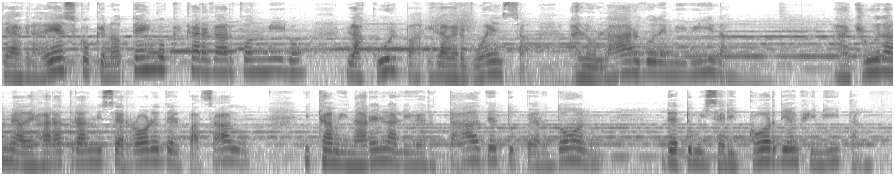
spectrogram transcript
te agradezco que no tengo que cargar conmigo la culpa y la vergüenza a lo largo de mi vida. Ayúdame a dejar atrás mis errores del pasado y caminar en la libertad de tu perdón, de tu misericordia infinita.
